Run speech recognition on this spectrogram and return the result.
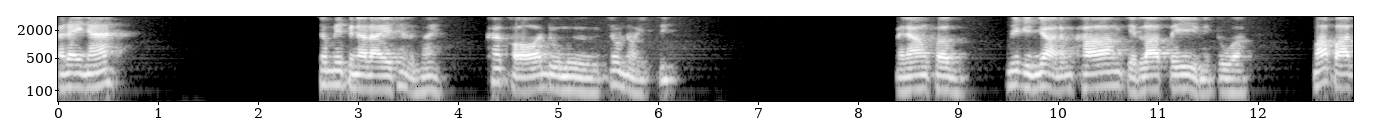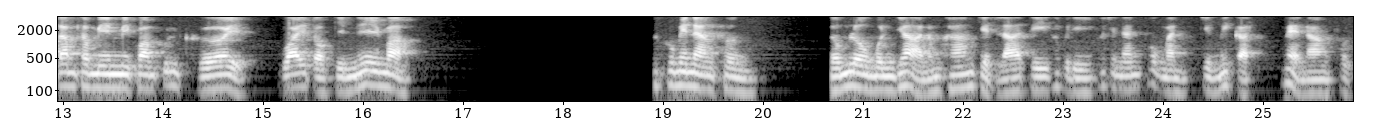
อะไรนะ เจ้าไม่เป็นอะไรใช่หรือไม่ข้าขอดูมือเจ้าหน่อยสิแม่นางเฟิงมีกลินหญ้าน้ำค้างเจ็ดลาตีอยู่ในตัวหมาป่าดำทมินมีความคุ้นเคย ไว้ต่อกินนี้มากครูแม่นางเฟิงล้มลงบนหญ้าน้ำค้างเจ็ดลาตีเข้าไปดี เพราะฉะนั้นพวกมันจึงไม่กัดแม่นางเฟิง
